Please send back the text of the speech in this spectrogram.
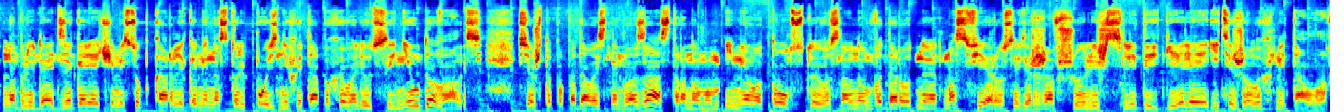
наблюдать за горячими субкарликами на столь поздних этапах эволюции не удавалось. Все, что попадалось на глаза астрономам, имело толстую, в основном водородную атмосферу, содержавшую лишь следы гелия и тяжелых металлов.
